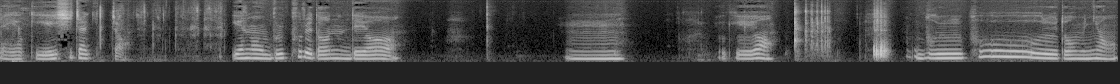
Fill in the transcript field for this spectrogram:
네, 여기 시작 있죠. 얘는 물풀을 넣었는데요. 음, 여기에요. 물풀을 넣으면요.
